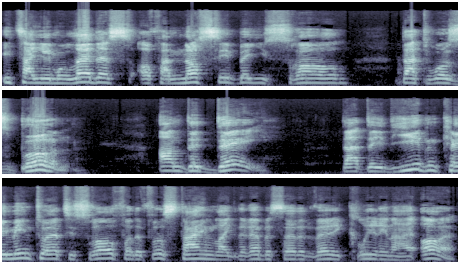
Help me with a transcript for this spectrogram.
It's a Yemuledes of a Nasi Yisrael that was born on the day that the Yidden came into Eretz Yisrael for the first time, like the Rebbe said it very clear in Ha'orah,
